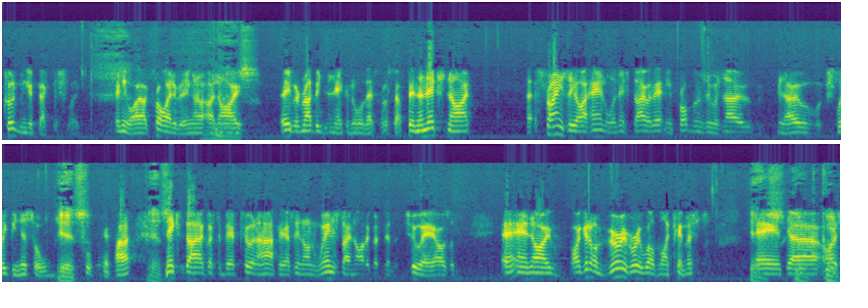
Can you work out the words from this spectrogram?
couldn't get back to sleep. Anyway, I tried everything, and, I- and Yes. I even rubbing the neck and all that sort of stuff. Then the next night, uh, strangely, I handled the next day without any problems. There was no, you know, sleepiness or Yes. pulling apart. Yes. Next day, I got to about two and a half hours in. On Wednesday night, I got down to two hours, and, and I I get on very very well with my chemist. Yes. And uh, I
